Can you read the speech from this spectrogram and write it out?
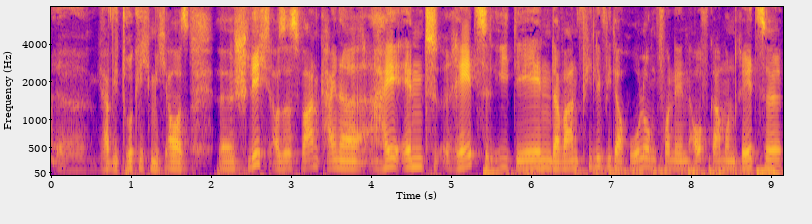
äh, ja, wie drücke ich mich aus? Äh, schlicht, also es waren keine High-End-Rätselideen, da waren viele Wiederholungen von den Aufgaben und Rätsel.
